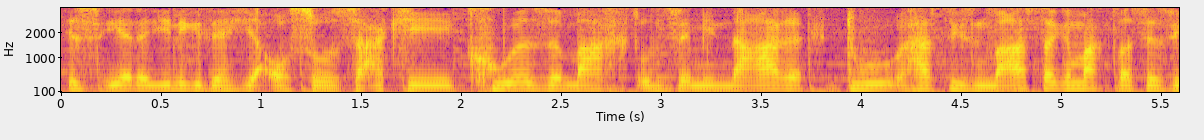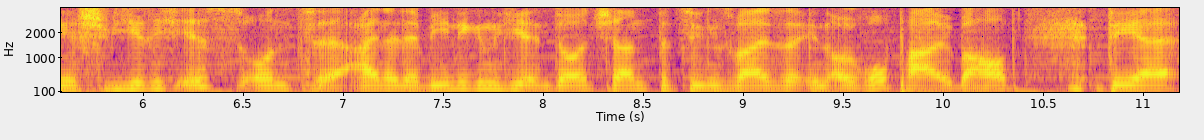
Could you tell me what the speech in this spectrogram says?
ist er derjenige, der hier auch so Sake-Kurse macht und Seminare. Du hast diesen Master gemacht, was ja sehr schwierig ist und äh, einer der wenigen hier in Deutschland beziehungsweise in Europa überhaupt, der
